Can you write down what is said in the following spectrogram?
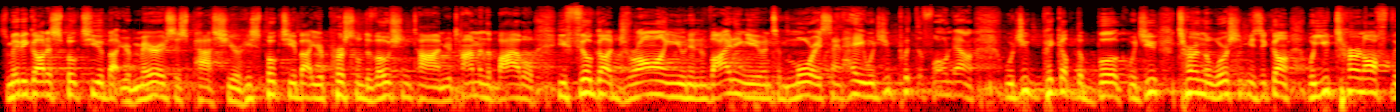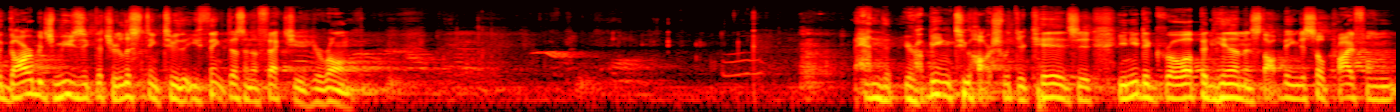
So maybe God has spoke to you about your marriage this past year. He spoke to you about your personal devotion time, your time in the Bible. You feel God drawing you and inviting you into more. He's saying, "Hey, would you put the phone down? Would you pick up the book? Would you turn the worship music on? Will you turn off the garbage music that you're listening to that you think doesn't affect you? You're wrong." Man, you're being too harsh with your kids. You need to grow up in Him and stop being just so prideful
